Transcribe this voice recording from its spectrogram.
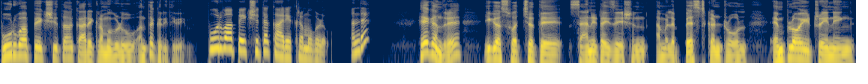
ಪೂರ್ವಾಪೇಕ್ಷಿತ ಕಾರ್ಯಕ್ರಮಗಳು ಅಂತ ಕರಿತೀವಿ. ಪೂರ್ವಾಪೇಕ್ಷಿತ ಕಾರ್ಯಕ್ರಮಗಳು. ಅಂದೆ ಹೇಗಂದ್ರೆ ಈಗ ಸ್ವಚ್ಛತೆ ಸ್ಯಾನಿಟೈಸೇಷನ್ ಆಮೇಲೆ ಬೆಸ್ಟ್ ಕಂಟ್ರೋಲ್ ಎಂಪ್ಲಾಯಿ ಟ್ರೈನಿಂಗ್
